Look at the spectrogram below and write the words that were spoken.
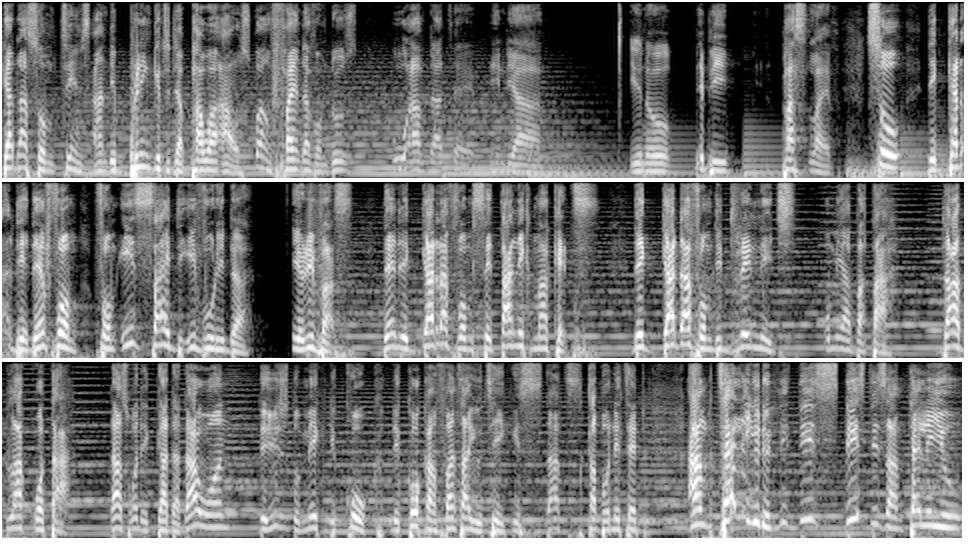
gather some things and they bring it to their powerhouse. Go and find out from those who have that uh, in their, you know, maybe past life. So they gather, they then from from inside the evil reader, a rivers. Then they gather from satanic markets. They gather from the drainage, omiabata. that black water. That's what they gather. That one they use to make the coke. The coke and Fanta you take is that's carbonated. I'm telling you, this, this, this, I'm telling you,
